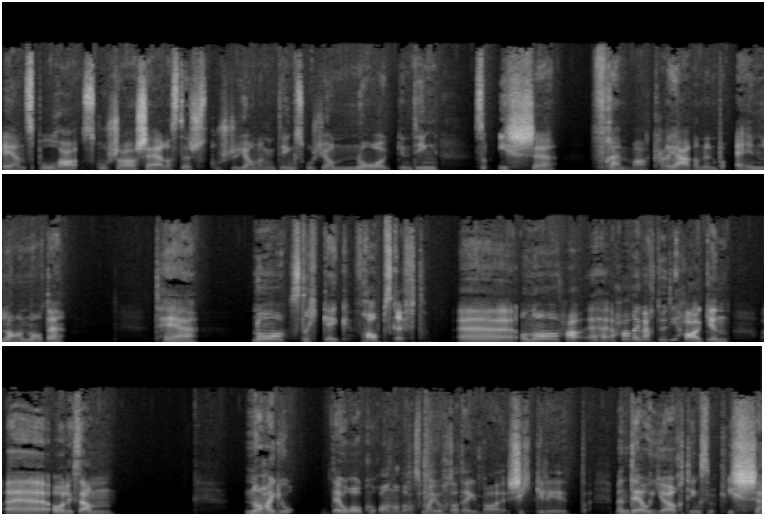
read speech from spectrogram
enspora, skulle ikke ha kjæreste, skulle ikke gjøre noen ting, skulle ikke gjøre noen ting som ikke fremma karrieren din på en eller annen måte, til nå strikker jeg fra oppskrift. Eh, og nå har, har jeg vært ute i hagen, eh, og liksom Nå har jeg jo Det er jo òg korona, da, som har gjort at jeg bare skikkelig Men det å gjøre ting som ikke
